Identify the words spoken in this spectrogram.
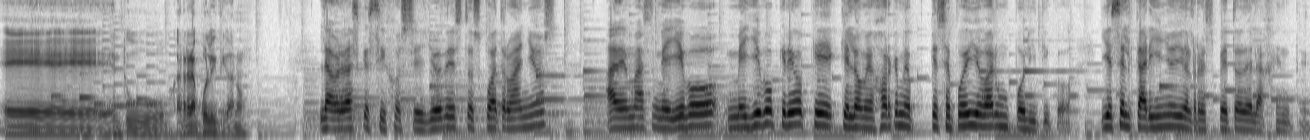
eh, en tu carrera política, ¿no? La verdad es que sí, José. Yo de estos cuatro años, además, me llevo, me llevo creo que, que lo mejor que, me, que, se puede llevar un político, y es el cariño y el respeto de la gente.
